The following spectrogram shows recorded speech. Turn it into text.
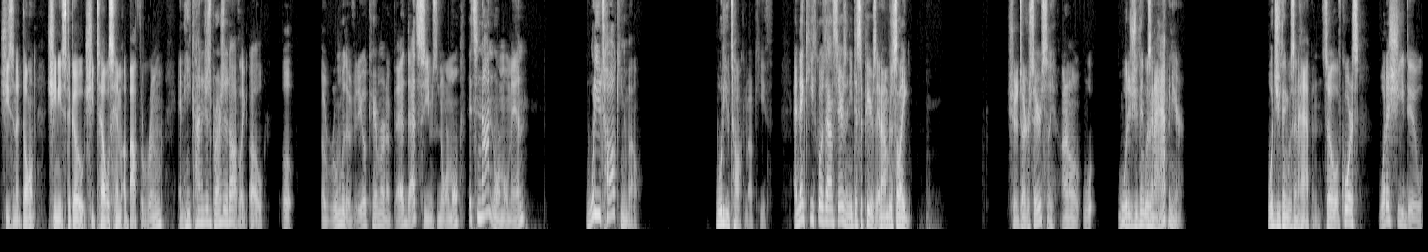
She's an adult. She needs to go. She tells him about the room, and he kind of just brushes it off, like, "Oh, well, a room with a video camera and a bed. That seems normal. It's not normal, man. What are you talking about? What are you talking about, Keith?" And then Keith goes downstairs and he disappears, and I'm just like, should have took her seriously. I don't know what did you think was going to happen here? What did you think was going to happen? So, of course, what does she do?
